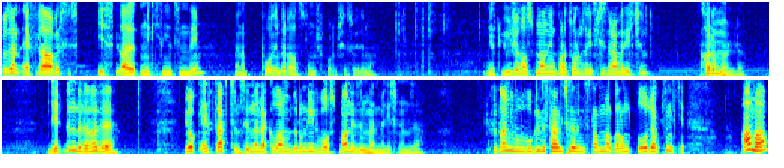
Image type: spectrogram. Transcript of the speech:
O yüzden efla bir istila etmek niyetindeyim. Yani Polonya bir rahatsız olmuş bu arada bir şey söyleyeyim mi? Evet, Yüce Osmanlı İmparatorluğu bize geçiş izni vermediği için karım öldü. Ceddin deden hadi. Yok Eflakçım seninle alakalı olan bir durum değil bu. Osmanlı izin verme geçmemize. Şuradan bir Bulgaristan çıkarıbilsem var kadar mutlu olacaktım ki. Ama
